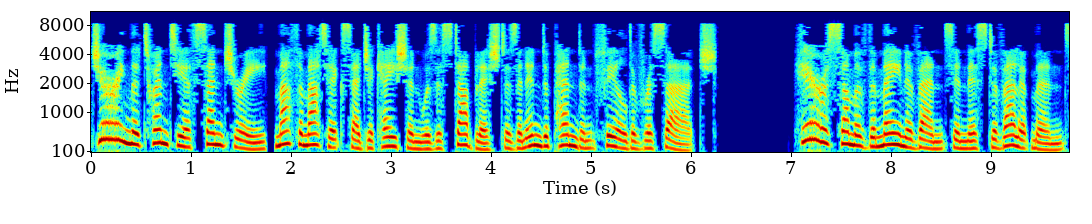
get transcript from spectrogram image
During the 20th century, mathematics education was established as an independent field of research. Here are some of the main events in this development.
